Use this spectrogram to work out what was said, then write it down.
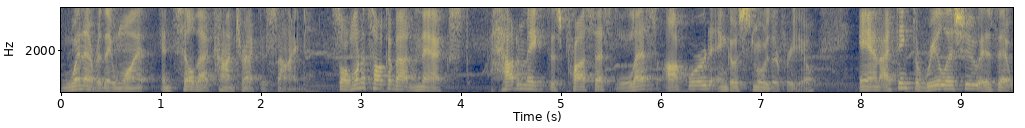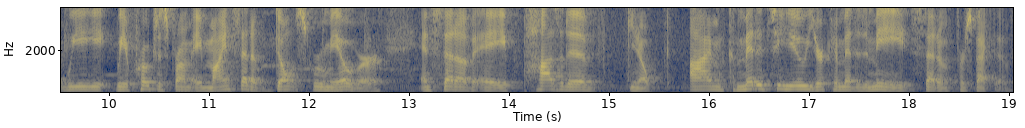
whenever they want, until that contract is signed. So I want to talk about next how to make this process less awkward and go smoother for you. And I think the real issue is that we, we approach this from a mindset of don't screw me over instead of a positive, you know, I'm committed to you, you're committed to me set of perspective.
